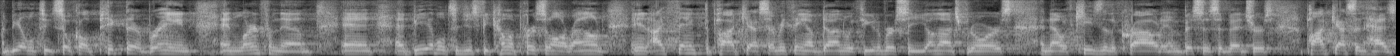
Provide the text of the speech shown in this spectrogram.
and be able to so-called pick their brain and learn from them and and be able to just become a person all around. And i thank the podcast everything i've done with university young entrepreneurs and now with keys to the crowd and business adventures. Podcasting has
